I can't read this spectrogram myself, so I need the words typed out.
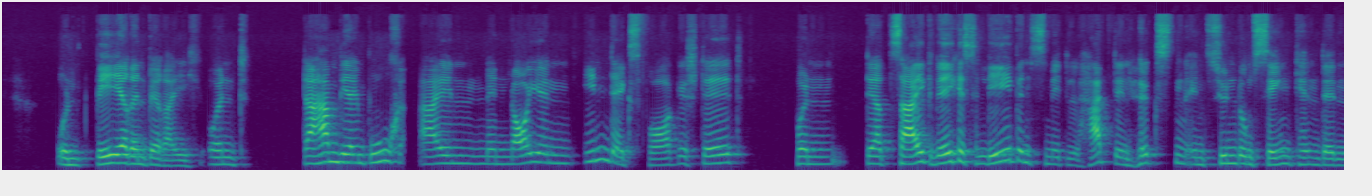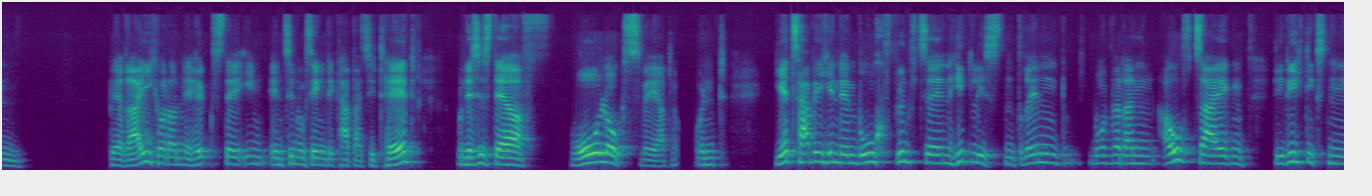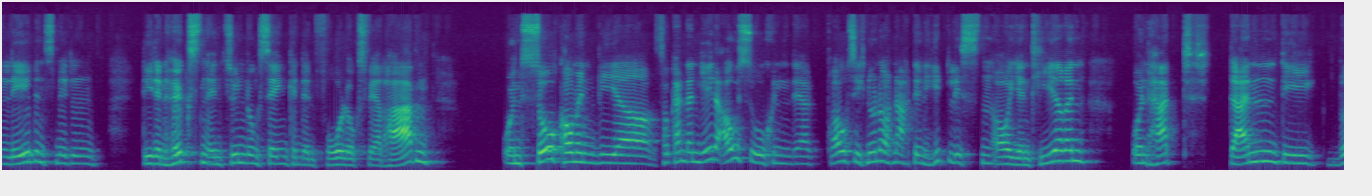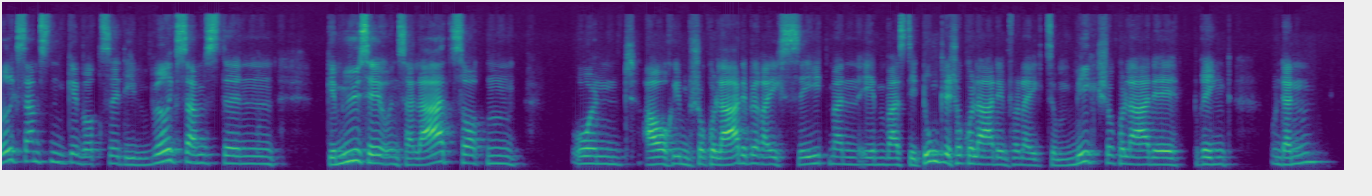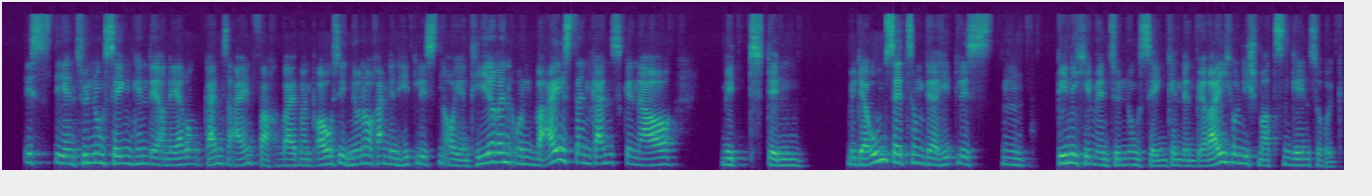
und Beerenbereich. Und da haben wir im Buch einen neuen Index vorgestellt von der zeigt, welches Lebensmittel hat den höchsten entzündungssenkenden Bereich oder eine höchste entzündungssenkende Kapazität. Und das ist der Frohlockswert. Und jetzt habe ich in dem Buch 15 Hitlisten drin, wo wir dann aufzeigen, die wichtigsten Lebensmittel, die den höchsten entzündungssenkenden Frohlockswert haben. Und so kommen wir, so kann dann jeder aussuchen, der braucht sich nur noch nach den Hitlisten orientieren und hat dann die wirksamsten Gewürze, die wirksamsten Gemüse- und Salatsorten. Und auch im Schokoladebereich sieht man eben, was die dunkle Schokolade im Vergleich zur Milchschokolade bringt. Und dann ist die entzündungssenkende Ernährung ganz einfach, weil man braucht sich nur noch an den Hitlisten orientieren und weiß dann ganz genau, mit, den, mit der Umsetzung der Hitlisten bin ich im entzündungssenkenden Bereich und die Schmerzen gehen zurück.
